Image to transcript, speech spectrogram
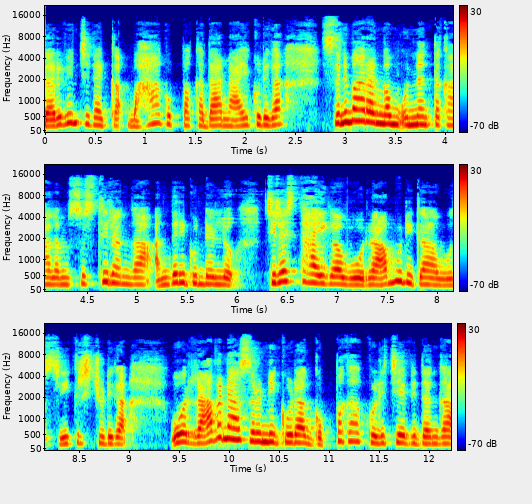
గర్వించదగ్గ మహా గొప్ప కథానాయకుడిగా సినిమా రంగం ఉన్నంతకాలం సుస్థిరంగా అందరి గుండెల్లో చిరస్థాయిగా ఓ రాముడిగా ఓ శ్రీకృష్ణుడిగా ఓ రావణాసురుణ్ణి కూడా గొప్పగా కొలిచే విధంగా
